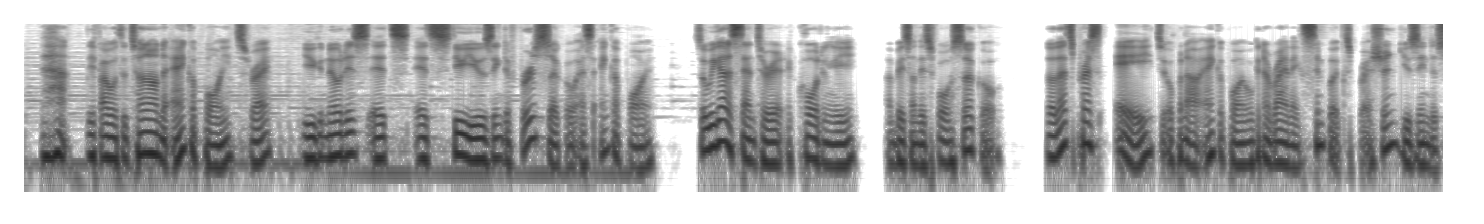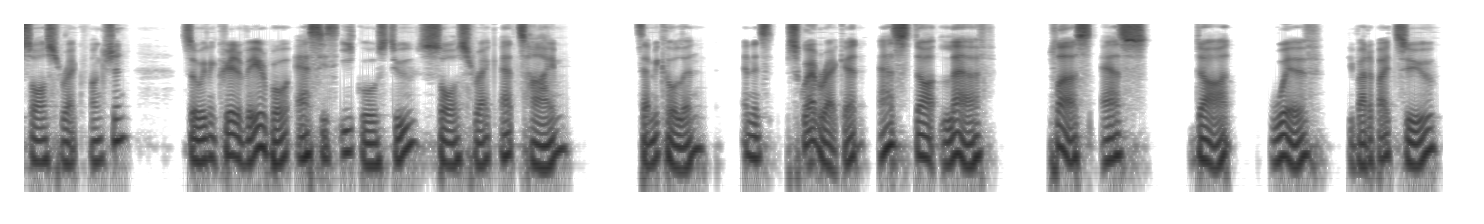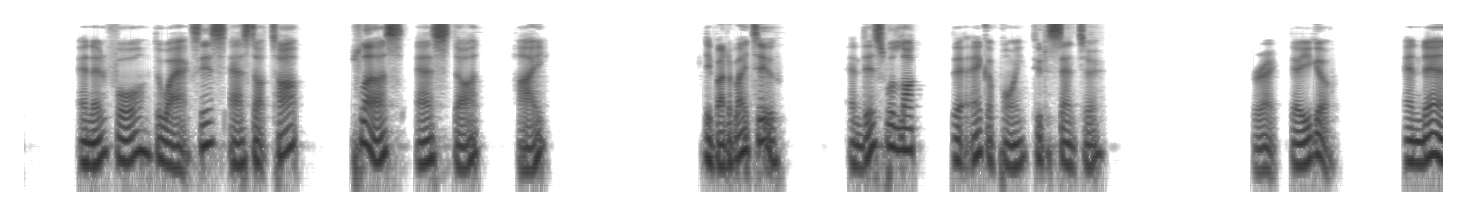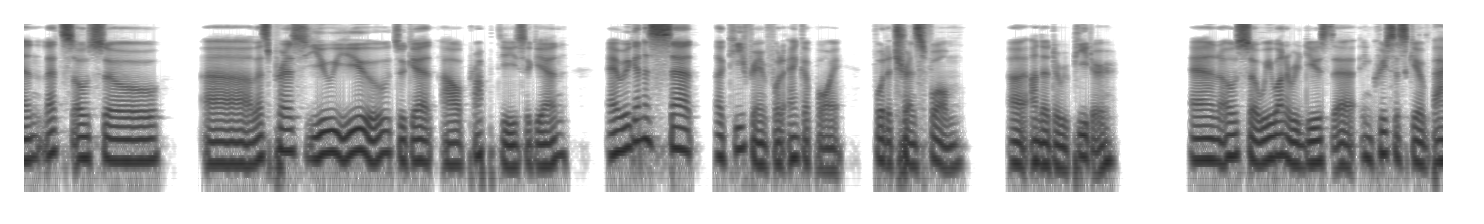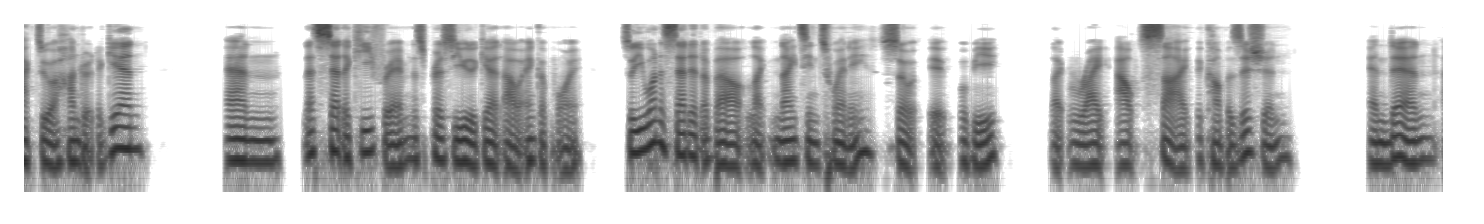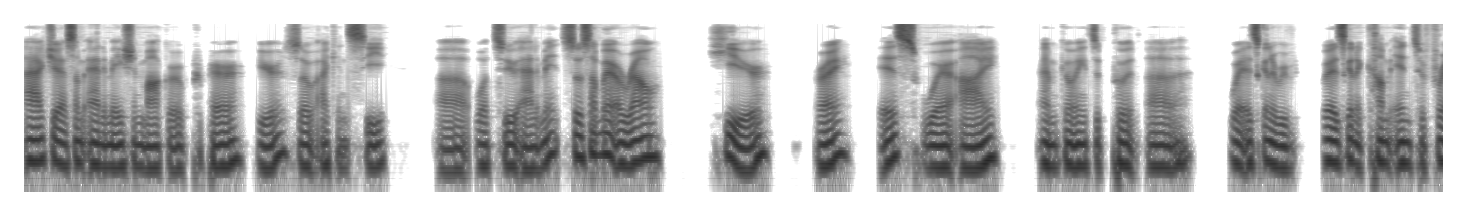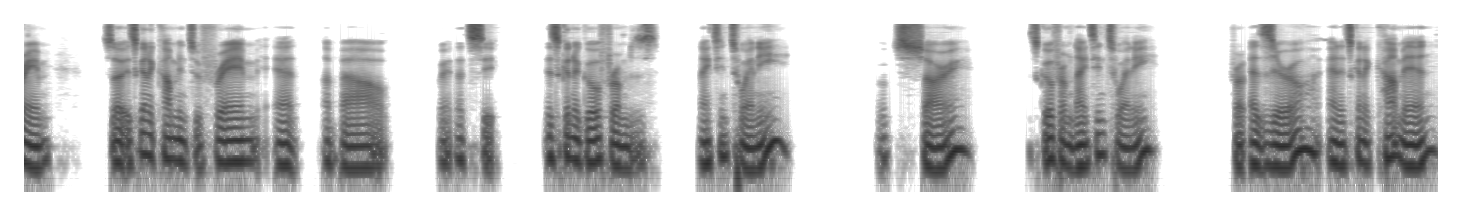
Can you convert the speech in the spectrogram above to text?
if I were to turn on the anchor points, right, you can notice it's it's still using the first circle as anchor point. So we gotta center it accordingly uh, based on this four circle. So let's press A to open our anchor point. We're gonna write a simple expression using the source rect function. So we're going to create a variable s is equals to source rect at time, semicolon, and it's square bracket s dot left plus s dot width divided by 2, and then for the y-axis, s dot top plus s dot height divided by 2. And this will lock the anchor point to the center. Right, there you go. And then let's also uh, let's press UU to get our properties again. And we're going to set a keyframe for the anchor point for the transform uh, under the repeater. And also we want to reduce the, increase the scale back to 100 again. And let's set a keyframe. Let's press U to get our anchor point. So you want to set it about like 1920. So it will be like right outside the composition and then I actually have some animation marker prepare here so I can see uh, what to animate. So somewhere around here, right, is where I am going to put, uh, where it's going to, where it's going to come into frame. So it's going to come into frame at about, wait, let's see. It's going to go from 1920 oops, sorry. Let's go from 1920 from at zero, and it's gonna come in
